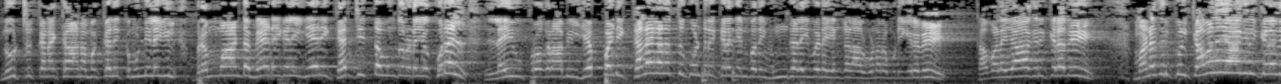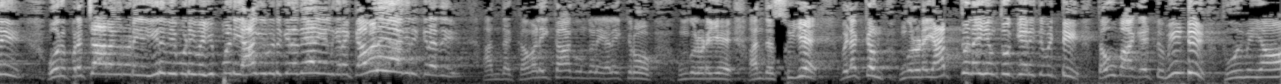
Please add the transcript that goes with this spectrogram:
நூற்றுக்கணக்கான மக்களுக்கு முன்னிலையில் பிரம்மாண்ட மேடைகளில் ஏறி கர்ஜித்த உங்களுடைய குரல் லைவ் புரோகிராமில் எப்படி கலகலத்துக் கொண்டிருக்கிறது என்பதை உங்களை விட எங்களால் உணர முடிகிறது. கவலையாக இருக்கிறது. மனதிற்குள் கவலையாக இருக்கிறது. ஒரு பிரச்சாரகருடைய இறுதி முடிவு இப்படி ஆகிவிடுகிறதே என்கிற கவலையாக இருக்கிறது. அந்த கவலைக்காக உங்களை அழைக்கிறோம். உங்களுடைய அந்த சுய விளக்கம் உங்களுடைய அத்துணையும் தூக்கி எறிந்து விட்டு தௌபா கேட்டு மீண்டு தூய்மையான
